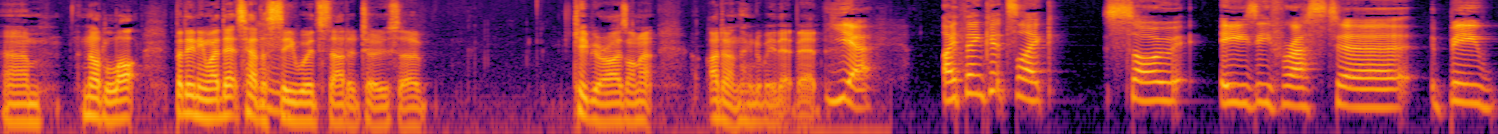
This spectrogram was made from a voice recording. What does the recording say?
Um, not a lot. But anyway, that's how the C word started too, so keep your eyes on it. I don't think it'll be that bad. Yeah. I think it's like so easy for us to be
